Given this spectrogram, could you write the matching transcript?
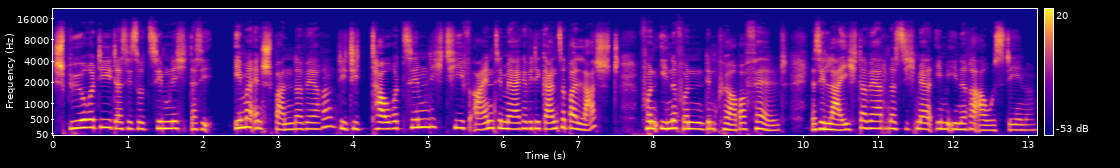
spüre die, dass sie so ziemlich, dass sie immer entspannter wäre. Die, die tauche ziemlich tief ein. Sie merke, wie die ganze Ballast von innen, von dem Körper fällt. Dass sie leichter wird und dass sie sich mehr im Innere ausdehne.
